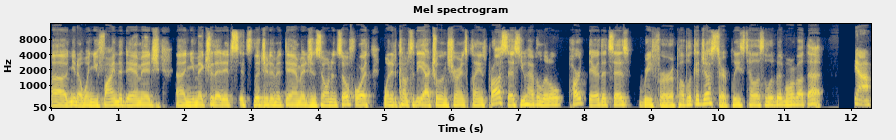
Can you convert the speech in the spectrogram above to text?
uh, you know when you find the damage and you make sure that it's it's legitimate damage and so on and so forth when it comes to the actual insurance claims process you have a little part there that says refer a public adjuster. Please tell us a little bit more about that. Yeah.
